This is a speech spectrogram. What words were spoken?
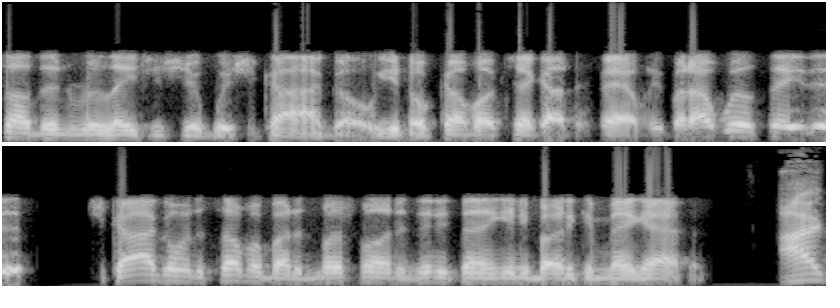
southern relationship with Chicago. You know, come up, check out the family. But I will say this Chicago in the summer about as much fun as anything anybody can make happen. I,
